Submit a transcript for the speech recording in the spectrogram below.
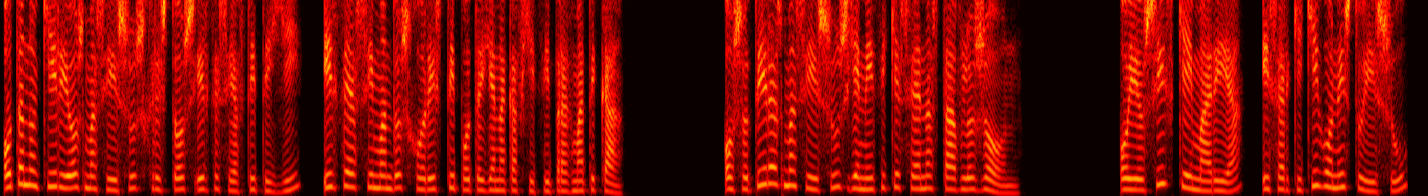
Όταν ο κύριος μας Ιησούς Χριστός ήρθε σε αυτή τη γη, ήρθε ασήμαντος χωρίς τίποτε για να καυχηθεί πραγματικά. Ο σωτήρας μας Ιησούς γεννήθηκε σε ένα στάβλο ζώων. Ο Ιωσήφ και η Μαρία, οι σαρκικοί γονείς του Ιησού,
